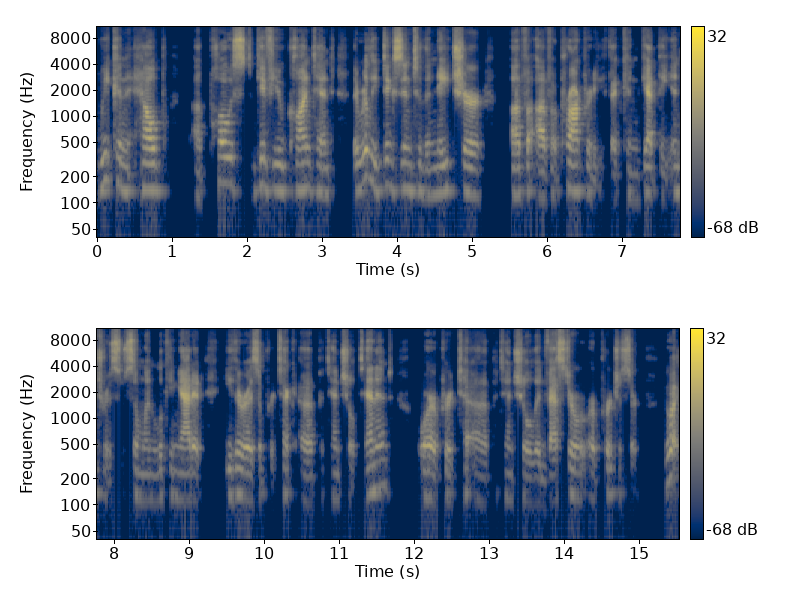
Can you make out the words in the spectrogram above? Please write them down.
we can help uh, post, give you content that really digs into the nature of, of a property that can get the interest of someone looking at it either as a, protect, a potential tenant or a, a potential investor or purchaser. You want,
